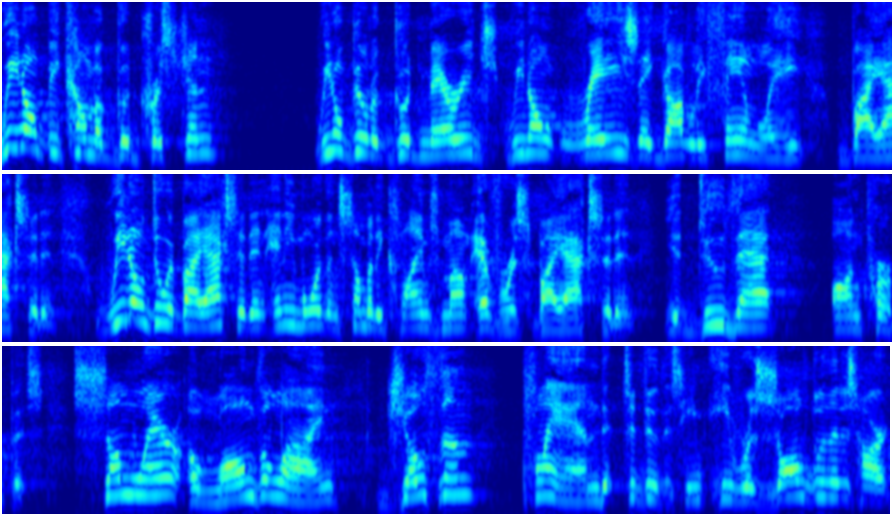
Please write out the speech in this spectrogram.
We don't become a good Christian. We don't build a good marriage. We don't raise a godly family by accident. We don't do it by accident any more than somebody climbs Mount Everest by accident. You do that on purpose. Somewhere along the line, Jotham planned to do this. He, he resolved within his heart,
